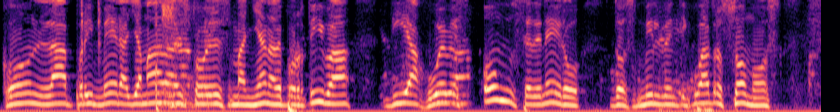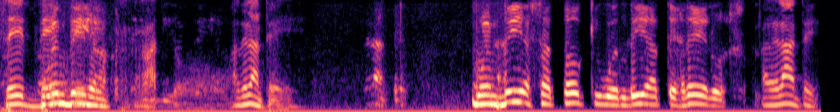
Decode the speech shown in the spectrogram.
con la primera llamada. Esto es Mañana Deportiva, día jueves 11 de enero 2024. Somos. CDN Radio. Adelante. Buen día, Satoki. Buen día, Terreros. Adelante.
